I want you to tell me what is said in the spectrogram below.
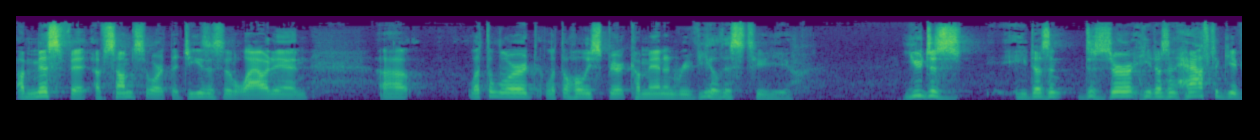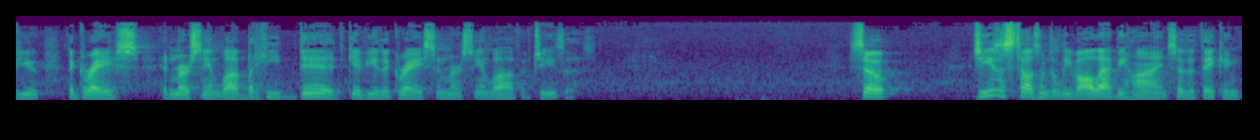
a misfit of some sort that Jesus has allowed in, uh, let the Lord, let the Holy Spirit come in and reveal this to you. You just, He doesn't deserve, He doesn't have to give you the grace and mercy and love, but He did give you the grace and mercy and love of Jesus. So Jesus tells them to leave all that behind so that they can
